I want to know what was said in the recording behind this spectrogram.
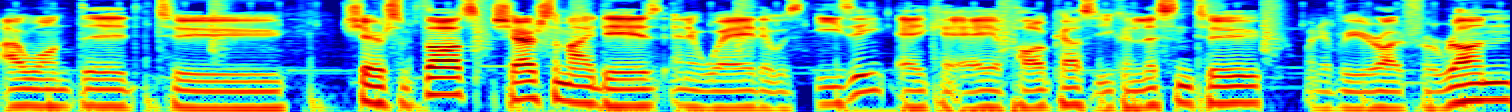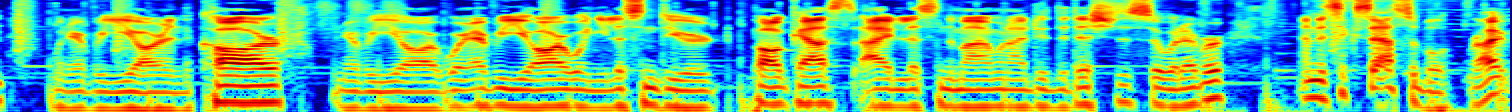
I wanted to share some thoughts, share some ideas in a way that was easy, aka a podcast that you can listen to whenever you're out for a run, whenever you are in the car, whenever you are wherever you are when you listen to your podcasts. I listen to mine when I do the dishes, so whatever. And it's accessible, right?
